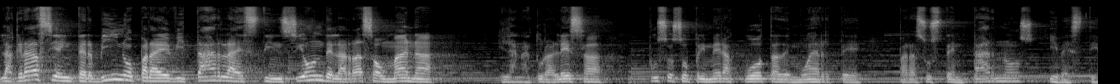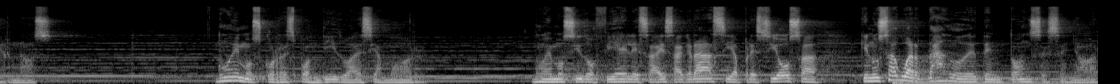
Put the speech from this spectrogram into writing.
la gracia intervino para evitar la extinción de la raza humana y la naturaleza puso su primera cuota de muerte para sustentarnos y vestirnos. No hemos correspondido a ese amor. No hemos sido fieles a esa gracia preciosa que nos ha guardado desde entonces, Señor.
